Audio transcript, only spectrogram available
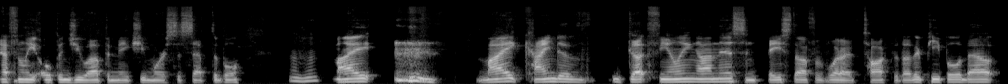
Definitely opens you up and makes you more susceptible hmm my my kind of gut feeling on this and based off of what I've talked with other people about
